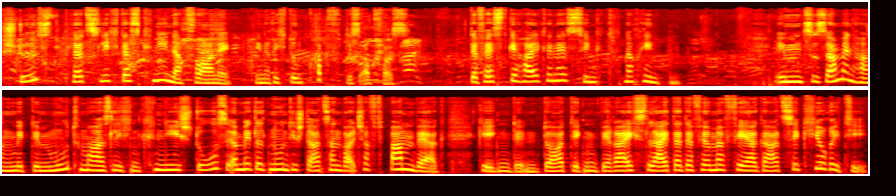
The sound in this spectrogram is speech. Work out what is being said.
stößt plötzlich das Knie nach vorne in Richtung Kopf des Opfers. Der Festgehaltene sinkt nach hinten. Im Zusammenhang mit dem mutmaßlichen Kniestoß ermittelt nun die Staatsanwaltschaft Bamberg gegen den dortigen Bereichsleiter der Firma Fairguard Security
